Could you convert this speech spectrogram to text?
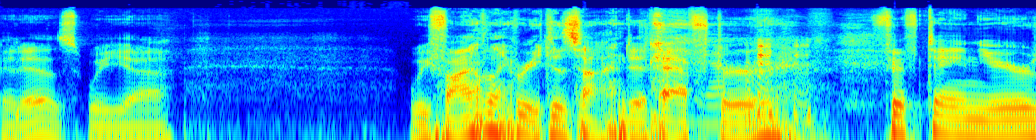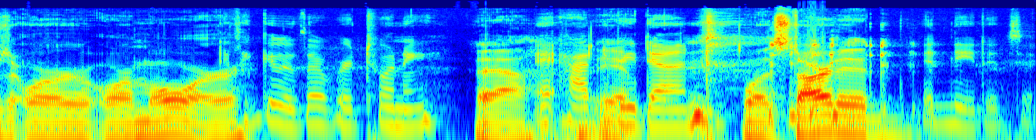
It is. We uh, we finally redesigned it after 15 years or or more. I think it was over 20. Yeah, It had to yeah. be done. Well, it started. It needed to.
